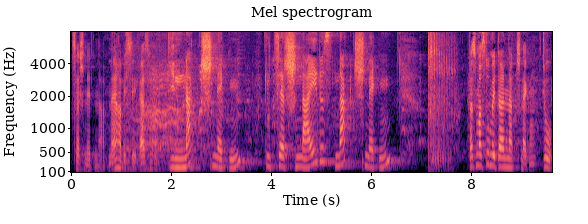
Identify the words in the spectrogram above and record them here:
zerschnitten habe, ne, habe ich sie erstmal. die Nacktschnecken. Du zerschneidest Nacktschnecken. Was machst du mit deinen Nacktschnecken? Du,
